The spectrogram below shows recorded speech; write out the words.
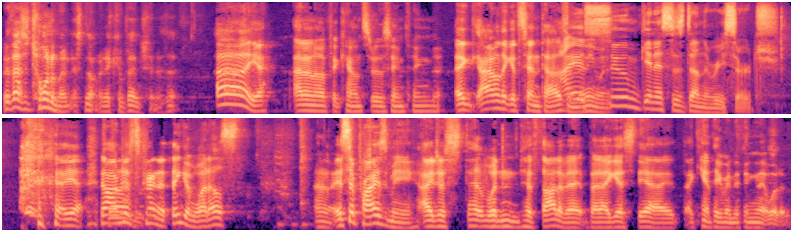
But that's a tournament. It's not really a convention, is it? Uh yeah. I don't know if it counts for the same thing, but I, I don't think it's ten thousand I anyway. assume Guinness has done the research. yeah. No, I'm just trying to think of what else. I don't know. It surprised me. I just wouldn't have thought of it, but I guess yeah, I, I can't think of anything that would have.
